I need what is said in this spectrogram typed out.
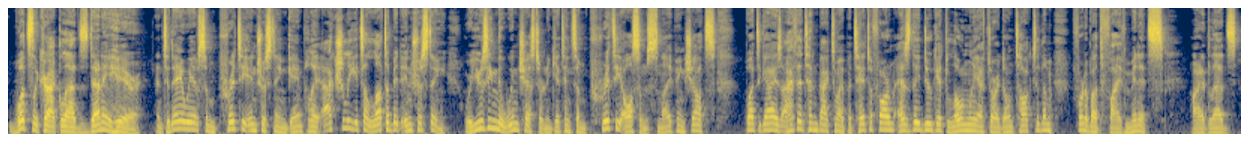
What's the crack lads, Danny here, and today we have some pretty interesting gameplay. Actually, it's a lot a bit interesting. We're using the Winchester and getting some pretty awesome sniping shots. But guys, I have to tend back to my potato farm as they do get lonely after I don't talk to them for about 5 minutes. Alright lads,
